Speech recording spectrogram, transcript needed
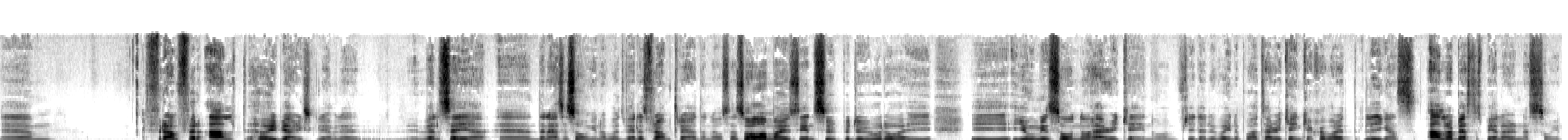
Ehm, framför allt Höjbjerg skulle jag väl, väl säga eh, den här säsongen har varit väldigt framträdande. Och sen så har man ju sin superduo då i, i Jominsson och Harry Kane. Och Frida, du var inne på att Harry Kane kanske har varit ligans allra bästa spelare den här säsongen.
